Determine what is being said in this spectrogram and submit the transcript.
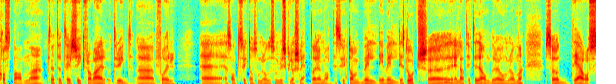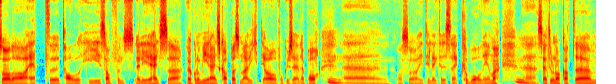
kostnadene knyttet til sykefravær og trygd for et sånt sykdomsområde som muskel- og skjelett og revmatisk sykdom veldig, veldig stort eh, relativt til de andre områdene. Så det er også da et eh, tall i samfunns- eller i helseøkonomiregnskapet som er viktig å fokusere på. Eh, også i tillegg til disse kvaliene. Eh, så jeg tror nok at eh,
